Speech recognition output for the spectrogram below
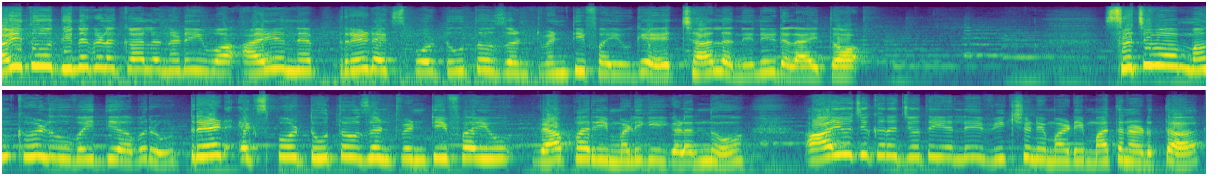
ಐದು ದಿನಗಳ ಕಾಲ ನಡೆಯುವ INF trade expo two thousand twenty ಫೈವ್ಗೆ ಚಾಲನೆ ನೀಡಲಾಯಿತು. ಸಚಿವ ಮಂಕಳು ವೈದ್ಯ ಅವರು trade expo two thousand twenty five ವ್ಯಾಪಾರಿ ಮಳಿಗೆಗಳನ್ನು ಆಯೋಜಕರ ಜೊತೆಯಲ್ಲಿ ವೀಕ್ಷಣೆ ಮಾಡಿ ಮಾತನಾಡುತ್ತಾ,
